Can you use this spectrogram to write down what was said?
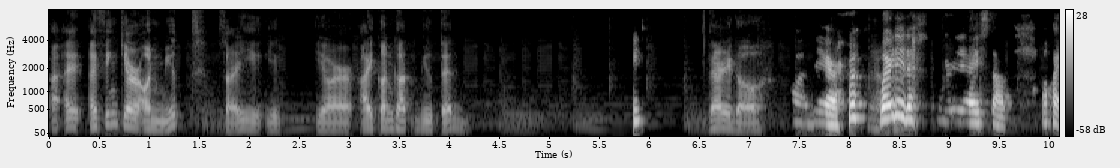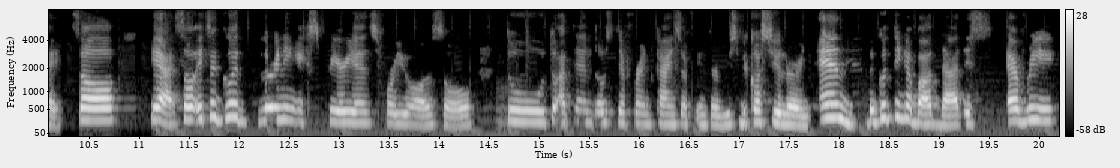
I, I think you're on mute. Sorry, you, you, your icon got muted. There you go. Oh, there. where did I, where did I stop? Okay, so yeah, so it's a good learning experience for you also Mm. to to attend those different kinds of interviews because you learn. And the good thing about that is every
